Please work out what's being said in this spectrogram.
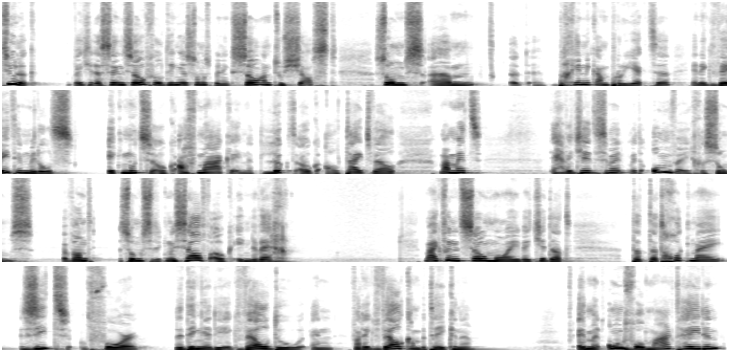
tuurlijk, weet je, er zijn zoveel dingen. Soms ben ik zo enthousiast. Soms um, begin ik aan projecten en ik weet inmiddels ik moet ze ook afmaken en het lukt ook altijd wel. Maar met, ja, weet je, met, met omwegen soms. Want soms zit ik mezelf ook in de weg. Maar ik vind het zo mooi, weet je, dat, dat, dat God mij ziet voor de dingen die ik wel doe en wat ik wel kan betekenen. En mijn onvolmaaktheden,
